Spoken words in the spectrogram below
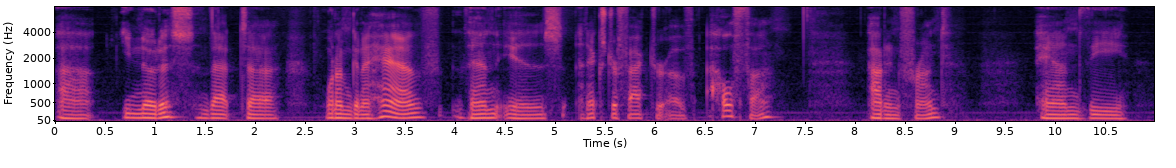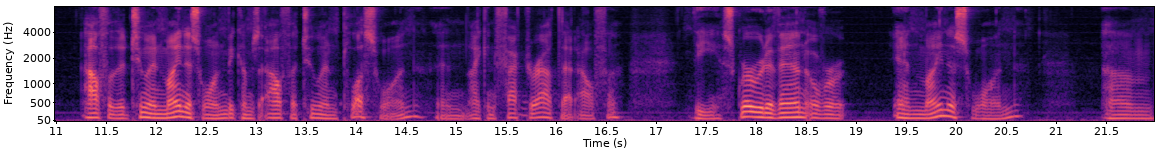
uh, you notice that uh, what I'm going to have then is an extra factor of alpha out in front, and the alpha, the 2n minus 1, becomes alpha 2n plus 1, and I can factor out that alpha. The square root of n over n minus 1, um,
